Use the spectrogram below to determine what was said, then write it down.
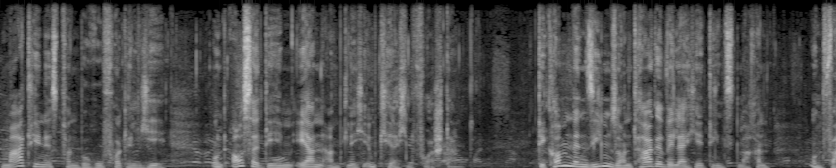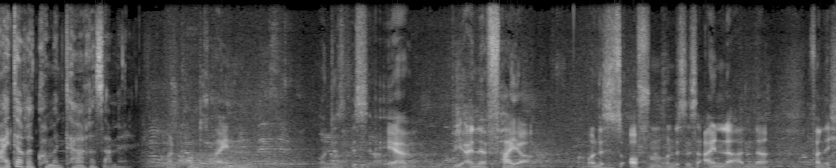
Martin ist von Beruf Hotelier und außerdem ehrenamtlich im Kirchenvorstand. Die kommenden sieben Sonntage will er hier Dienst machen und weitere Kommentare sammeln. Man kommt rein und es ist eher wie eine Feier. Und es ist offen und es ist einladender. Fand ich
